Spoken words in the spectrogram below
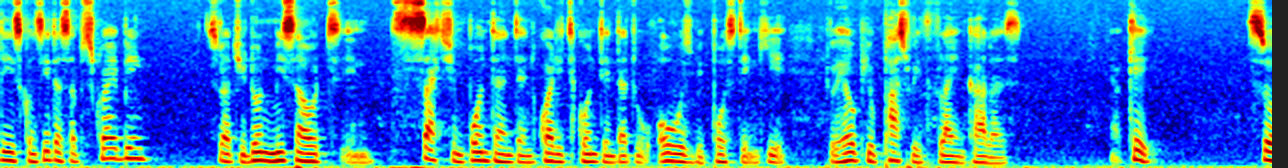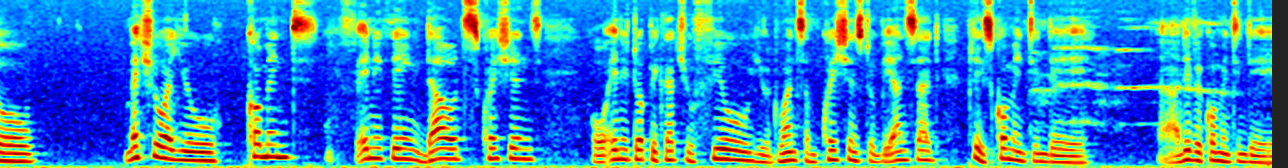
please consider subscribing so that you don't miss out in such important and quality content that we'll always be posting here to help you pass with flying colors okay. So make sure you comment if anything doubts questions or any topic that you feel you'd want some questions to be answered please comment in the uh, leave a comment in the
